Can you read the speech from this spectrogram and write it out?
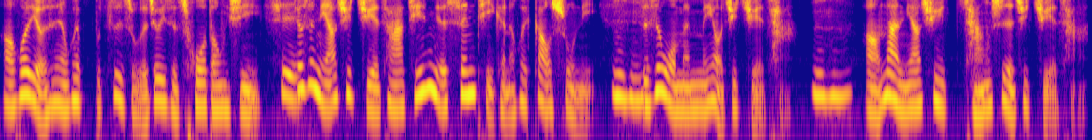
哦，或者有些人会不自主的就一直搓东西，是，就是你要去觉察，其实你的身体可能会告诉你，嗯哼，只是我们没有去觉察，嗯哼，好，那你要去尝试的去觉察。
